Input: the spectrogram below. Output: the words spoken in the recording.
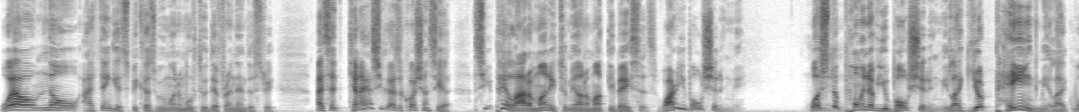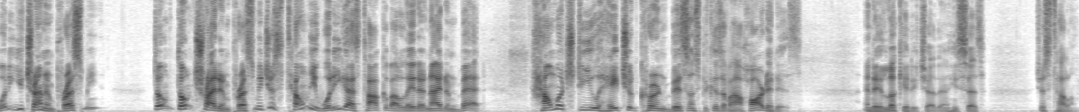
Well, no, I think it's because we want to move to a different industry. I said, Can I ask you guys a question? I said, I said, You pay a lot of money to me on a monthly basis. Why are you bullshitting me? What's the hmm. point of you bullshitting me? Like, you're paying me. Like, what are you trying to impress me? Don't, don't try to impress me. Just tell me, what do you guys talk about late at night in bed? How much do you hate your current business because of how hard it is? And they look at each other and he says, Just tell him.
